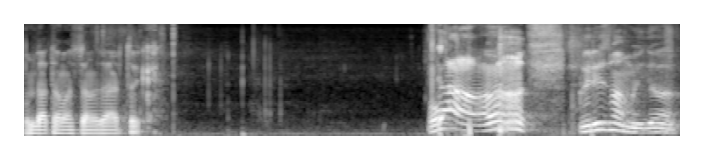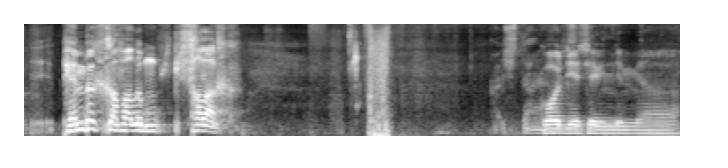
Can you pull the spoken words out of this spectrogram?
Bunu da atamazsanız artık. Ya! Griezmann mıydı o? Pembe kafalı salak. Kaç tane? Gol diye sevindim ya.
